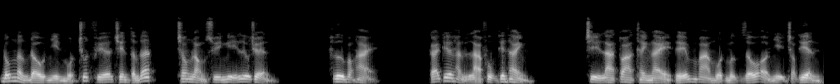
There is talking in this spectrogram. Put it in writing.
đống ngẩng đầu nhìn một chút phía trên tầng đất, trong lòng suy nghĩ lưu chuyển. Hư vọng hải, cái kia hẳn là phụng thiên thành. Chỉ là tòa thành này thế mà một mực dấu ở nhị trọng tiên,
